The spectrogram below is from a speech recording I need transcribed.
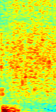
you.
